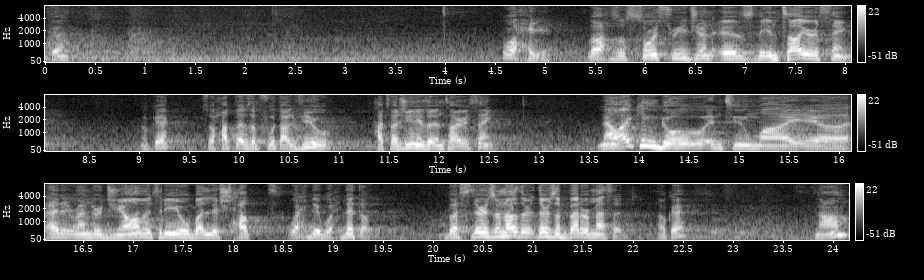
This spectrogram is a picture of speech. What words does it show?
okay وحي لاحظوا source region is the entire thing okay so حتى إذا بفوت على الفيو حتفرجيني the entire thing now I can go into my uh, edit render geometry وبلش حط وحدة بوحدتها بس there's another there's a better method okay نعم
